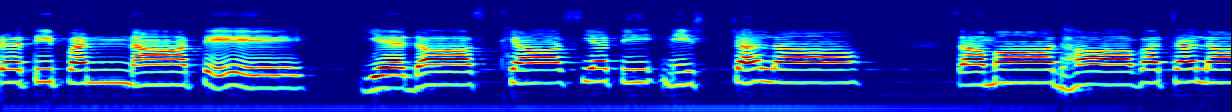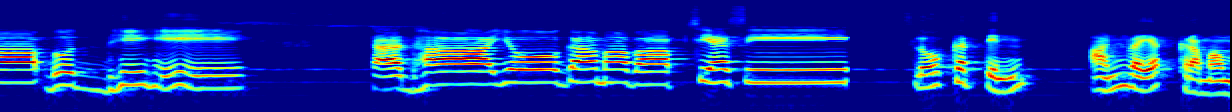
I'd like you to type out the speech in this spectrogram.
प्रतिपन्ना ते यदा स्थास्यति निश्चला समाधावचला बुद्धिः तथा योगमवाप्स्यसि। श्लोकस्ति अन्वयक्रमं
